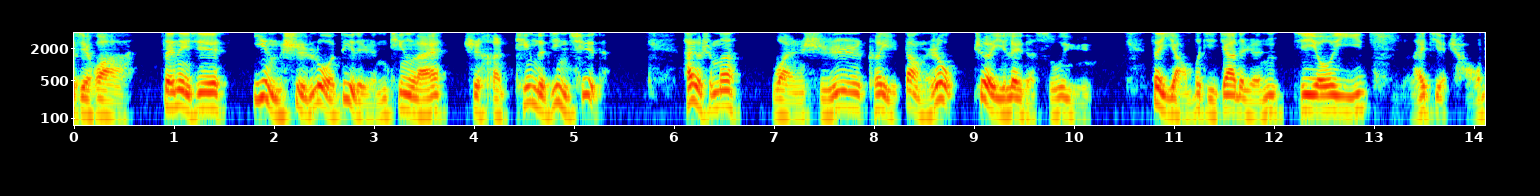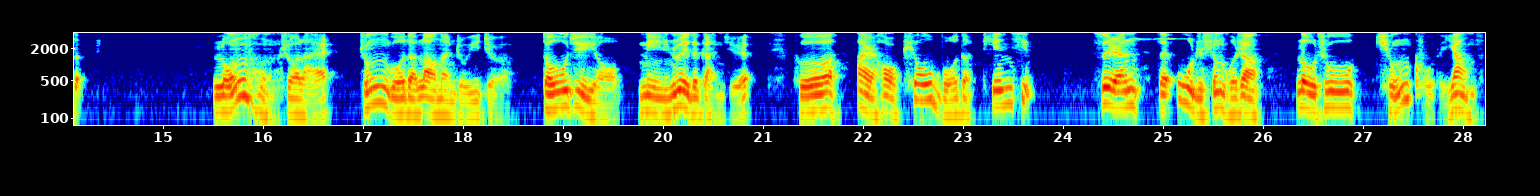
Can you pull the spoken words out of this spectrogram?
些话在那些应试落地的人听来是很听得进去的。还有什么晚食可以当肉这一类的俗语，在养不起家的人极有以此来解嘲的。笼统说来，中国的浪漫主义者都具有敏锐的感觉。和爱好漂泊的天性，虽然在物质生活上露出穷苦的样子，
